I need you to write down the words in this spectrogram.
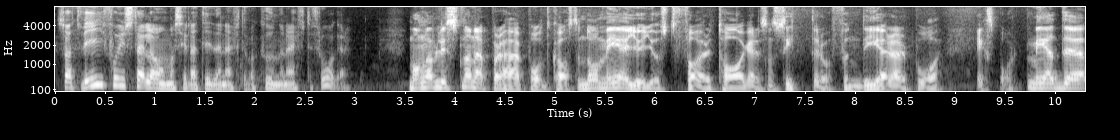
Så att vi får ju ställa om oss hela tiden efter vad kunderna efterfrågar. Många av lyssnarna på den här podcasten, de är ju just företagare som sitter och funderar på export. Med eh,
